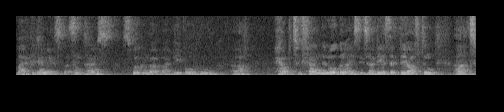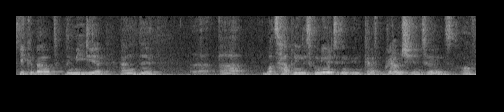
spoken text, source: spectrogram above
by academics, but sometimes spoken about by people who uh, help to found and organize these ideas, that they often uh, speak about the media and the, uh, uh, what's happening in these communities in, in, kind of Gramscian terms of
